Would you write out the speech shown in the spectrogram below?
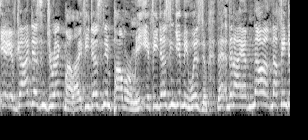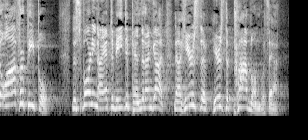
If God doesn't direct my life, He doesn't empower me, if He doesn't give me wisdom, then, then I have no, nothing to offer people. This morning I have to be dependent on God. Now here's the, here's the problem with that.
